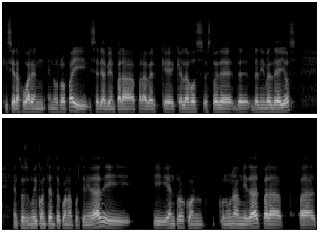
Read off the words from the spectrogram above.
quisiera jugar en, en Europa y sería bien para, para ver qué, qué lejos estoy de, de, del nivel de ellos. Entonces muy contento con la oportunidad y, y entro con, con, una unidad para, para,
